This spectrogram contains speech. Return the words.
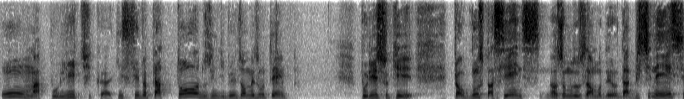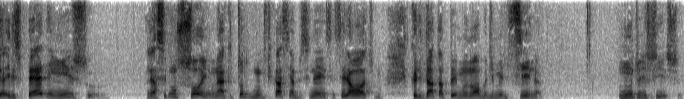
uma política que sirva para todos os indivíduos ao mesmo tempo. Por isso que, para alguns pacientes, nós vamos usar o modelo da abstinência, eles pedem isso. Aliás, seria um sonho, né? Que todo mundo ficasse em abstinência, seria ótimo. Candidato a prêmio Nobel de Medicina. Muito difícil.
